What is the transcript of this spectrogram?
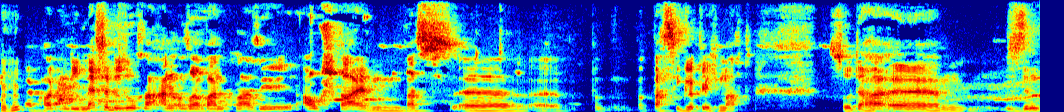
Mhm. Da konnten die Messebesucher an unserer Wand quasi aufschreiben, was, äh, äh, was sie glücklich macht. So, da ähm, sind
